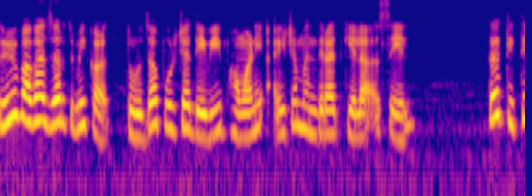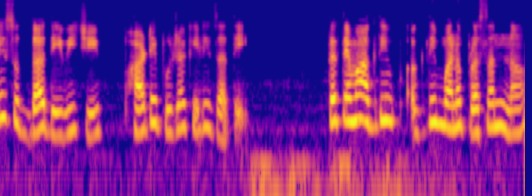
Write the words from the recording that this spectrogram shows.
तुम्ही बघा जर तुम्ही कळ तुळजापूरच्या देवी भवानी आईच्या मंदिरात गेला असेल तर तिथेसुद्धा देवीची पहाटे पूजा केली जाते. तर तेव्हा अगदी अगदी मन प्रसन्न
